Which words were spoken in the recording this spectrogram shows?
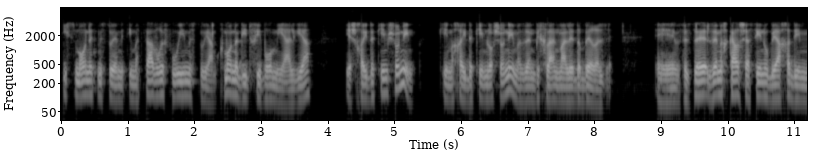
תסמונת מסוימת, עם מצב רפואי מסוים, כמו נגיד פיברומיאלגיה, יש חיידקים שונים. כי אם החיידקים לא שונים, אז אין בכלל מה לדבר על זה. וזה מחקר שעשינו ביחד עם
